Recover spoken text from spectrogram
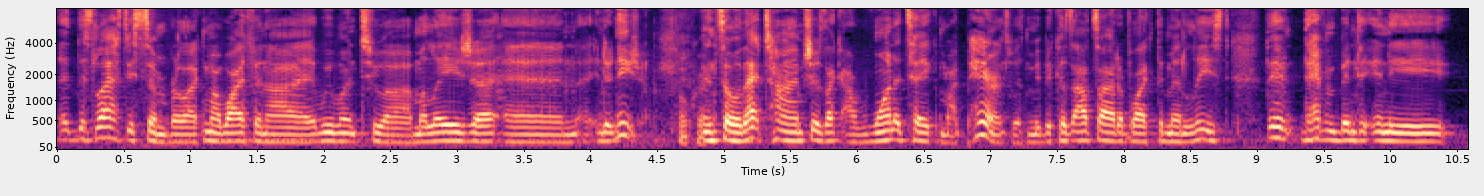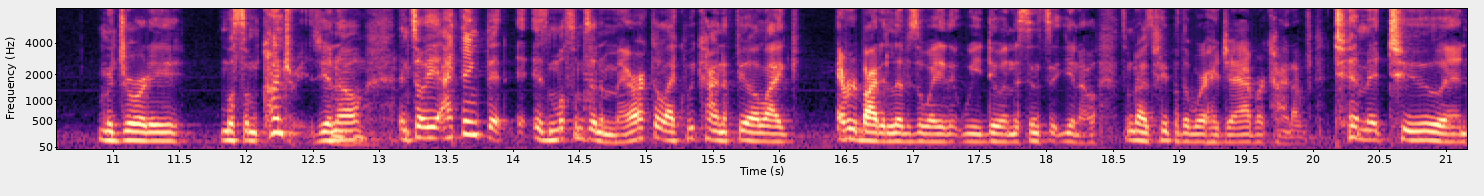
it- this last december like my wife and i we went to uh, malaysia and indonesia. Okay. and so that time she was like i want to take my parents with me because outside of like the middle east they, they haven't been to any majority muslim countries you know? And so yeah, i think that as muslims in america like we kind of feel like everybody lives the way that we do in the sense that you know sometimes people that wear hijab are kind of timid too and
